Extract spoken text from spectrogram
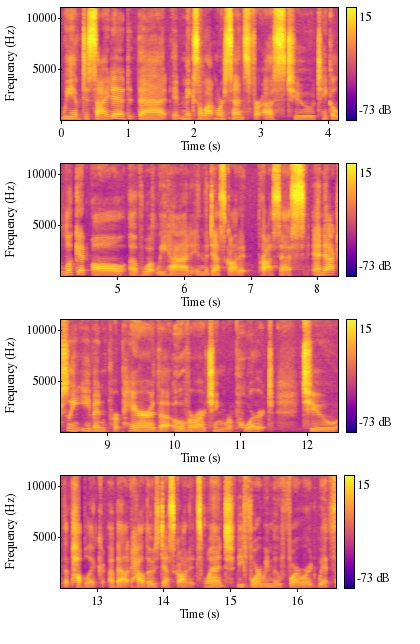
We have decided that it makes a lot more sense for us to take a look at all of what we had in the desk audit process and actually even prepare the overarching report to the public about how those desk audits went before we move forward with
